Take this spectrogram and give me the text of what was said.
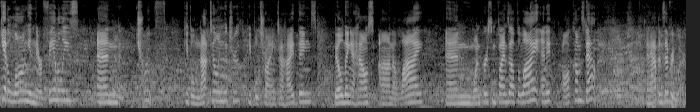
get along in their families and truth. People not telling the truth, people trying to hide things, building a house on a lie, and one person finds out the lie and it all comes down. It happens everywhere.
